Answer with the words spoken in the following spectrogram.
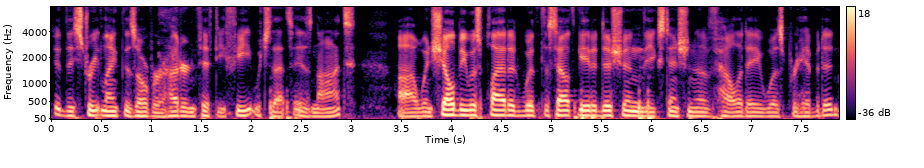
the street length is over hundred and fifty feet, which that is not. Uh, when Shelby was platted with the Southgate addition, the extension of Holiday was prohibited,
